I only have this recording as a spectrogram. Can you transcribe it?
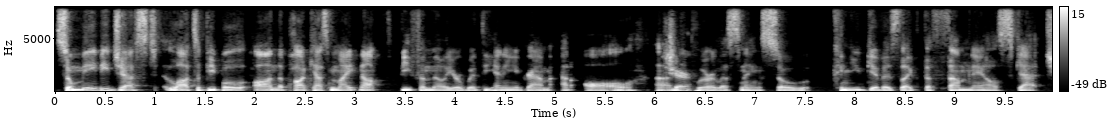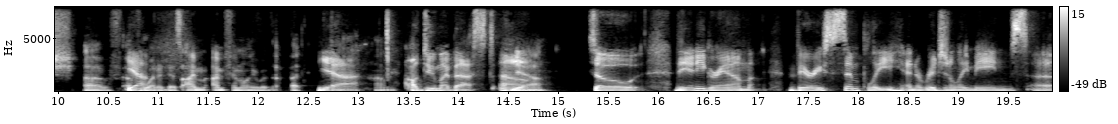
so maybe just lots of people on the podcast might not be familiar with the Enneagram at all. Um, sure. Who are listening. So can you give us like the thumbnail sketch of, of yeah. what it is? I'm I'm familiar with it, but yeah, um, I'll do my best. Um, yeah. So the Enneagram very simply and originally means uh,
